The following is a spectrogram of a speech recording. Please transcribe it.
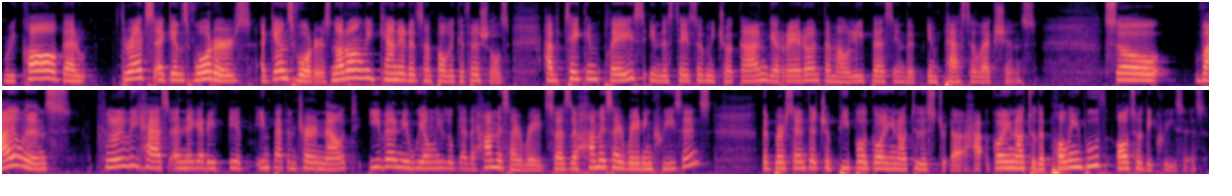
recall that threats against voters, against voters, not only candidates and public officials, have taken place in the states of Michoacán, Guerrero, and Tamaulipas in, the, in past elections. So, violence clearly has a negative impact on turnout, even if we only look at the homicide rate. So as the homicide rate increases, the percentage of people going out to the uh, going out to the polling booth also decreases.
